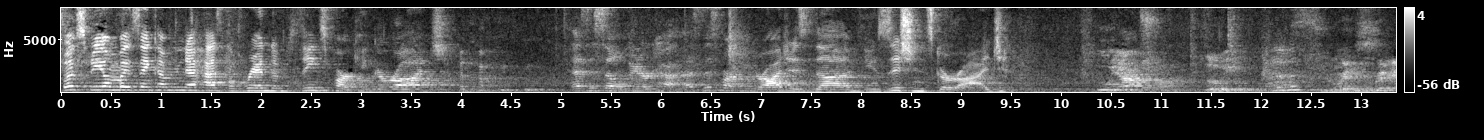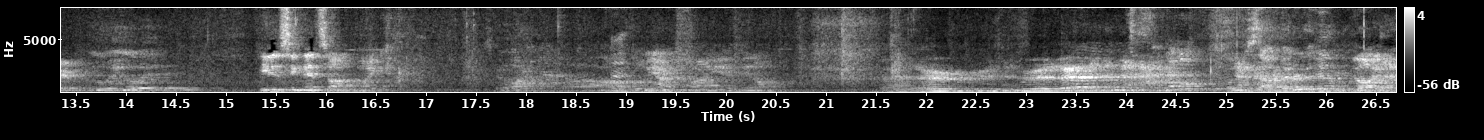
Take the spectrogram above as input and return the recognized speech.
Must be owned by the same company that has the random things parking garage. As this elevator, ha- as this parking garage is the musician's garage. Louis Armstrong. Louis. Louis, Louis. He didn't sing that song, Mike. Uh, Louis Armstrong, you- you know. Oh, you sound better than him. No, I don't.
